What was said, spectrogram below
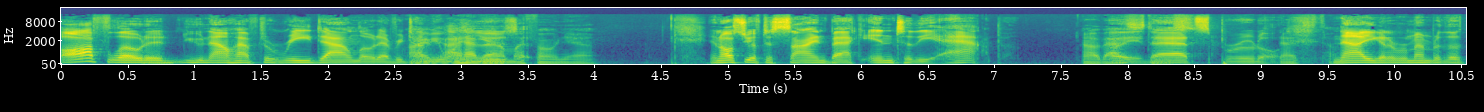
offloaded, you now have to re download every time I, you want to that on use my it. On my phone. Yeah. And also, you have to sign back into the app. Oh, that's that's brutal. That's tough. now you got to remember the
